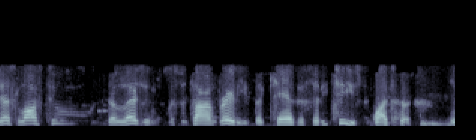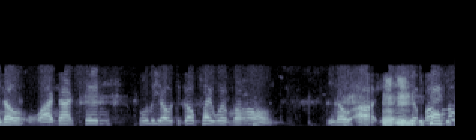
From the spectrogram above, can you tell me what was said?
just lost to the legend, Mr. Tom Brady, the Kansas City Chiefs. Why, you know, why not send Julio to go play with Mahomes? You know, uh, even the Buffalo,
